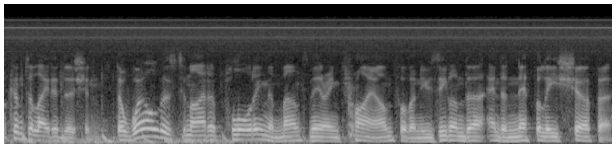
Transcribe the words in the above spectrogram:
Welcome to Late Edition. The world is tonight applauding the mountaineering triumph of a New Zealander and a Nepalese Sherpa.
